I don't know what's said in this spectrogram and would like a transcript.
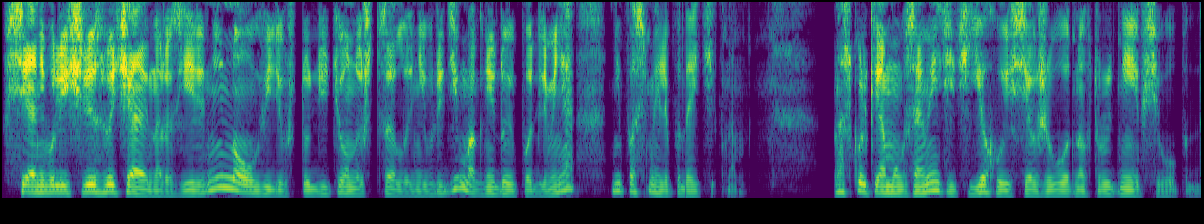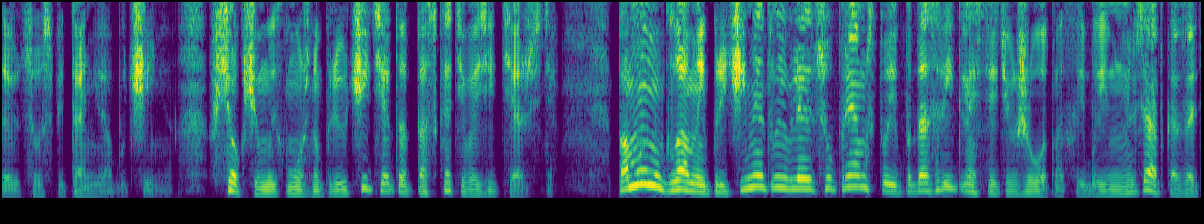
Все они были чрезвычайно разъярены, но, увидев, что детеныш целый и невредим, а гнедой подле меня, не посмели подойти к нам. Насколько я мог заметить, еху из всех животных труднее всего поддаются воспитанию и обучению. Все, к чему их можно приучить, это таскать и возить тяжести. По-моему, главной причиной этого является упрямство и подозрительность этих животных, ибо им нельзя отказать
